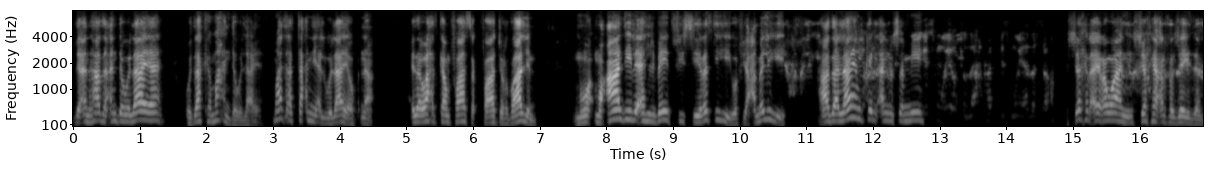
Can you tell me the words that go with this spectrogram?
لأن هذا عنده ولاية وذاك ما عنده ولاية. ماذا تعني الولاية هنا؟ إذا واحد كان فاسق فاجر ظالم معادي لأهل البيت في سيرته وفي عمله. هذا لا يمكن أن نسميه الشيخ الأيرواني. الشيخ يعرفه جيدا.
